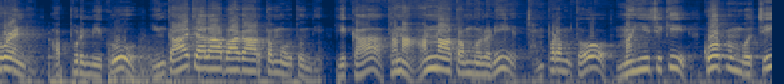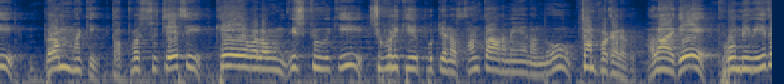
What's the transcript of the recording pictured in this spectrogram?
చూడండి. అప్పుడు మీకు ఇంకా చాలా బాగా అర్థమవుతుంది. ఇక తన అన్నా తమ్ములని చంపడంతో మహిషికి కోపం వచ్చి బ్రహ్మకి తపస్సు చేసి కేవలం విష్ణువుకి శివుడికి పుట్టిన సంతానమే నన్ను చంపగలడు. అలాగే భూమి మీద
